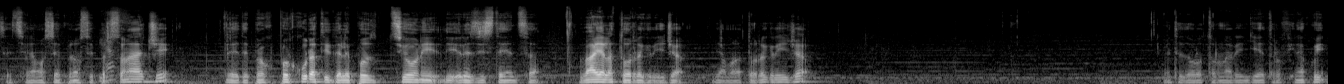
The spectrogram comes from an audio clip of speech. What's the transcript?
Selezioniamo sempre i nostri personaggi. Vedete, procurati delle pozioni di resistenza. Vai alla torre grigia. Andiamo alla torre grigia. Mentre dovrò tornare indietro fino a qui.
